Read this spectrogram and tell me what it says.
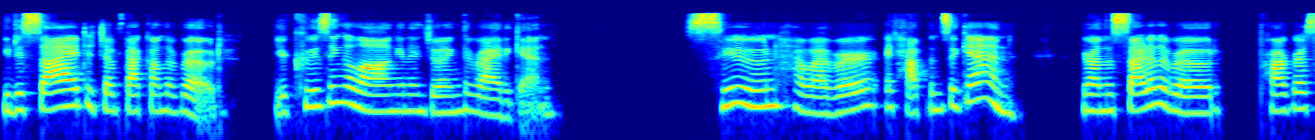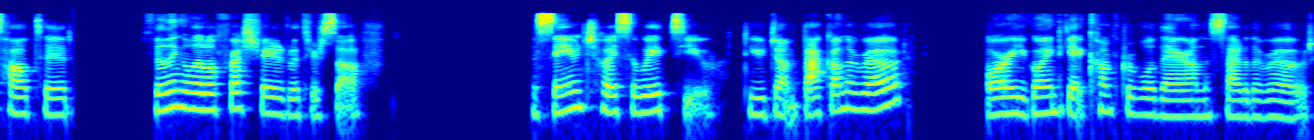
You decide to jump back on the road. You're cruising along and enjoying the ride again. Soon, however, it happens again. You're on the side of the road, progress halted, feeling a little frustrated with yourself. The same choice awaits you. Do you jump back on the road or are you going to get comfortable there on the side of the road?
